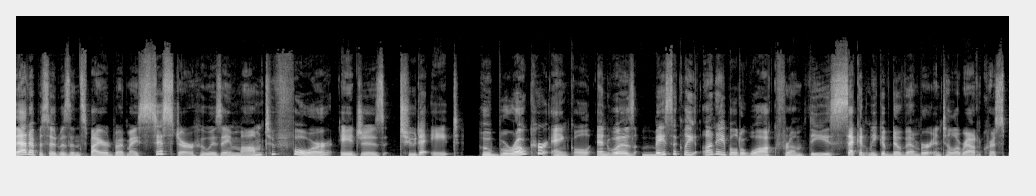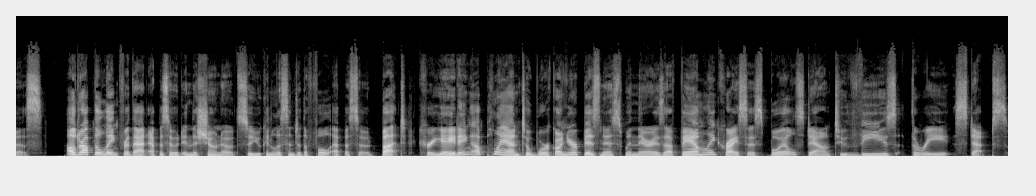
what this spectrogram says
That episode was inspired by my sister, who is a mom to four, ages two to eight, who broke her ankle and was basically unable to walk from the second week of November until around Christmas. I'll drop the link for that episode in the show notes so you can listen to the full episode. But creating a plan to work on your business when there is a family crisis boils down to these three steps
